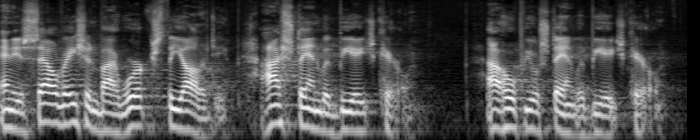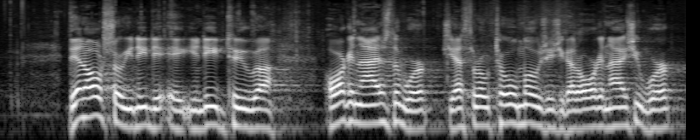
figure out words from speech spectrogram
and his salvation by works theology. I stand with B.H. Carroll. I hope you'll stand with B.H. Carroll. Then also you need to, you need to uh, organize the work. Jethro told Moses, you got to organize your work.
